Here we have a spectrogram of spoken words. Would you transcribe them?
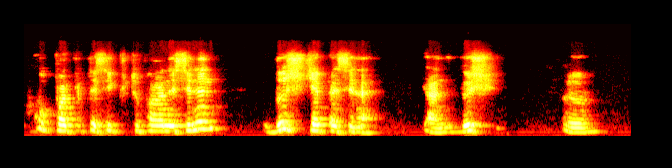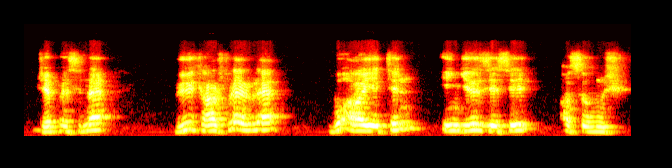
hukuk fakültesi kütüphanesinin dış cephesine yani dış e, cephesine büyük harflerle bu ayetin İngilizcesi asılmış.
